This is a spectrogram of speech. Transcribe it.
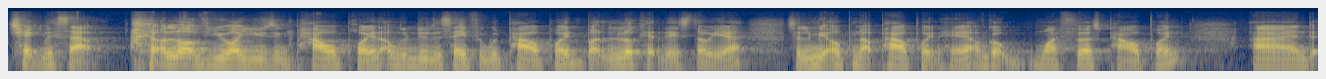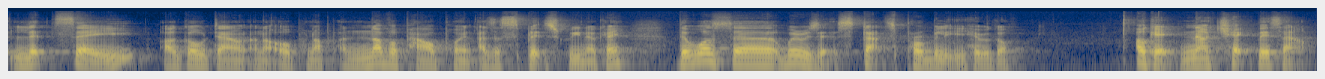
check this out. A lot of you are using PowerPoint. I'm gonna do the same thing with PowerPoint, but look at this though, yeah? So let me open up PowerPoint here. I've got my first PowerPoint. And let's say I go down and I open up another PowerPoint as a split screen, okay? There was, uh, where is it? Stats probability, here we go. Okay, now check this out.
